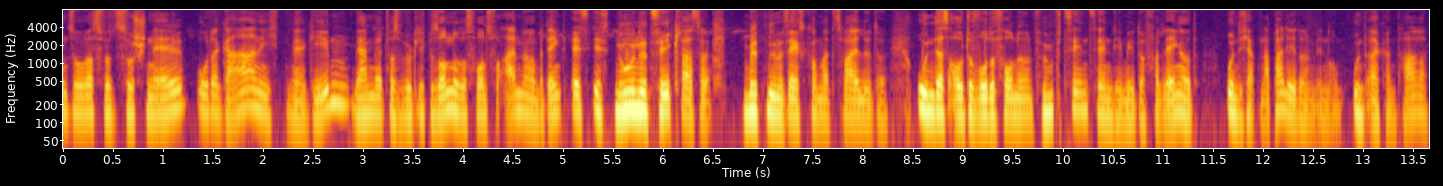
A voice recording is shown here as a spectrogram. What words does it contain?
und sowas wird es so schnell oder gar nicht mehr geben. Wir haben etwas wirklich Besonderes vor uns, vor allem wenn man bedenkt, es ist nur eine C-Klasse mit einem 6,2 Liter. Und das Auto wurde vorne um 15 Zentimeter verlängert. Und ich habe Nappa-Leder im Inneren und Alcantara.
